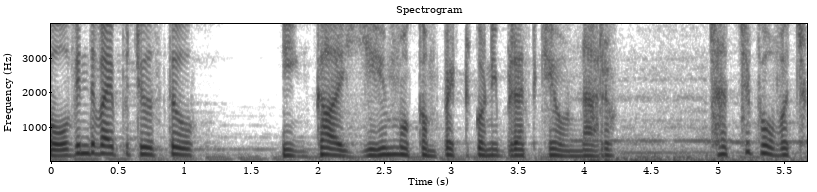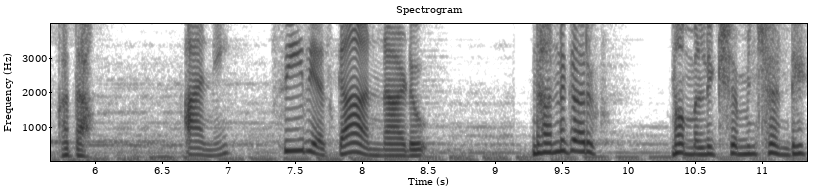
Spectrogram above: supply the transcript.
గోవింద్ వైపు చూస్తూ ఇంకా ఏం ముఖం పెట్టుకొని బ్రతికే ఉన్నారు? చచ్చిపోవచ్చు కదా? అని సీరియస్గా అన్నాడు. నాన్నగారు మమ్మల్ని క్షమించండి.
